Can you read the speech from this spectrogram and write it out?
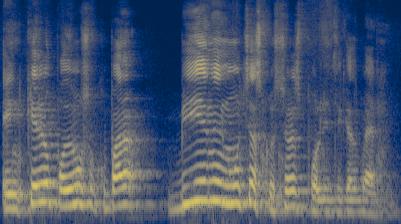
¿en qué lo podemos ocupar? Vienen muchas cuestiones políticas. Bueno,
